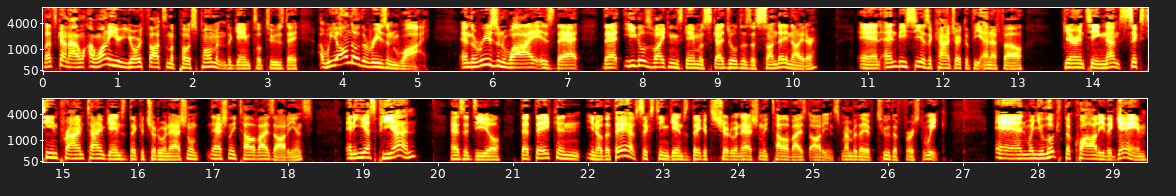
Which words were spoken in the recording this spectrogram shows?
let's kind of I, I want to hear your thoughts on the postponement of the game till Tuesday. Uh, We all know the reason why, and the reason why is that that Eagles Vikings game was scheduled as a Sunday nighter, and NBC has a contract with the NFL guaranteeing them 16 primetime games that they could show to a national nationally televised audience, and ESPN has a deal that they can, you know, that they have 16 games that they get to show to a nationally televised audience. Remember, they have two the first week. And when you look at the quality of the game,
